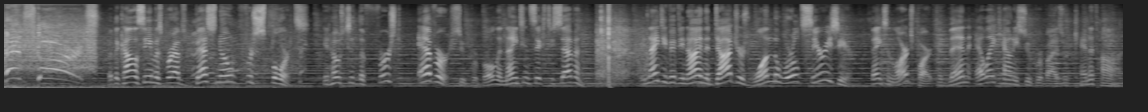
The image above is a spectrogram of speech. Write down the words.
And scores! But the Coliseum is perhaps best known for sports. It hosted the first ever Super Bowl in 1967. In 1959, the Dodgers won the World Series here thanks in large part to then LA County Supervisor Kenneth Hahn.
